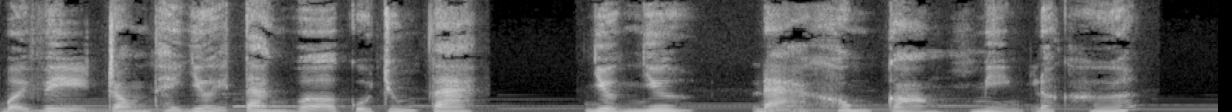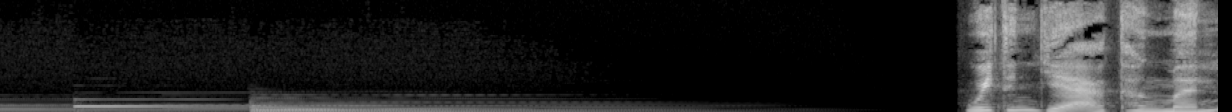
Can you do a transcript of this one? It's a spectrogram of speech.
Bởi vì trong thế giới tan vỡ của chúng ta, dường như đã không còn miền đất hứa. Quý thính giả thân mến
